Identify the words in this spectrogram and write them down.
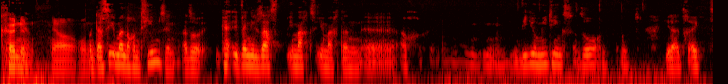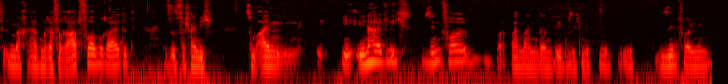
können. Ja, und, Und dass sie immer noch ein Team sind. Also wenn du sagst, ihr macht, ihr macht dann äh, auch Videomeetings und so und, und jeder trägt, macht, hat ein Referat vorbereitet. Das ist wahrscheinlich zum einen inhaltlich sinnvoll, weil man dann eben sich mit, mit, mit sinnvollen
